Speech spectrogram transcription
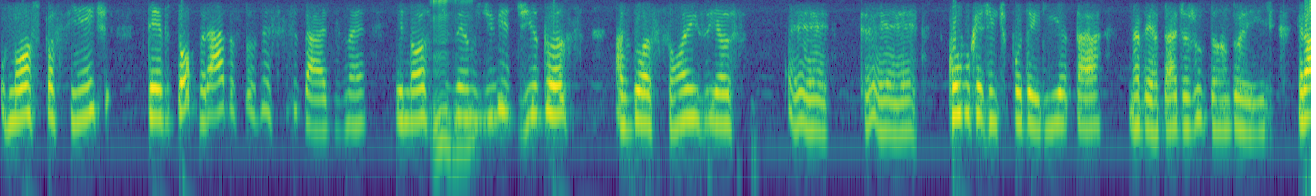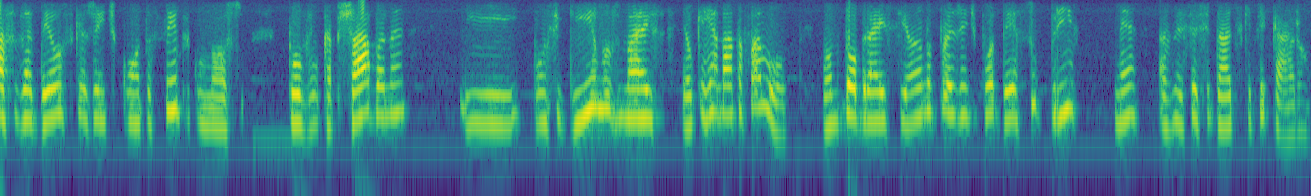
o nosso paciente teve dobrado as suas necessidades, né? E nós uhum. tivemos dividido as, as doações e as é, é, como que a gente poderia estar, tá, na verdade, ajudando a ele. Graças a Deus que a gente conta sempre com o nosso povo capixaba, né? E conseguimos, mas é o que a Renata falou. Vamos dobrar esse ano para a gente poder suprir né, as necessidades que ficaram.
